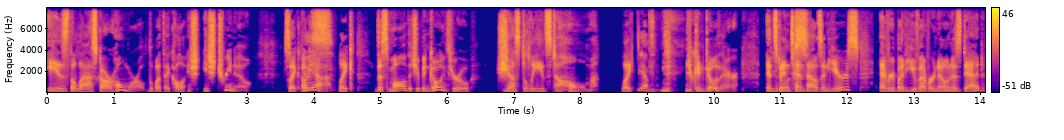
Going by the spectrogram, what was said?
is the Lascar homeworld, what they call Ish- Ishtrinu. It's like, oh yeah, like this mall that you've been going through just leads to home. Like Yep. you can go there. It's You been dorks. 10,000 years. Everybody you've ever known is dead.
